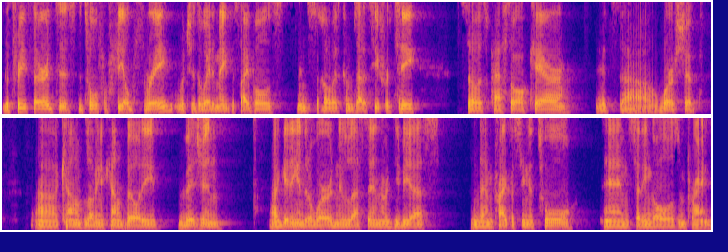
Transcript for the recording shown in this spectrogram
The three thirds is the tool for field three, which is the way to make disciples, and so it comes out of T for T. So it's pastoral care, it's uh, worship, uh, account- loving accountability, vision, uh, getting into the word, new lesson or DBS, and then practicing a tool and setting goals and praying.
